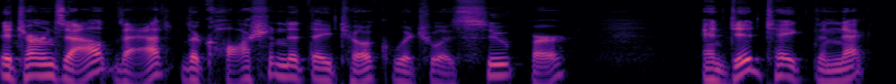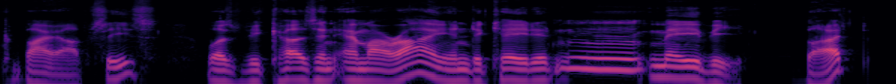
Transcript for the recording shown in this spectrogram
It turns out that the caution that they took, which was super, and did take the neck biopsies, was because an MRI indicated mm, maybe. But,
